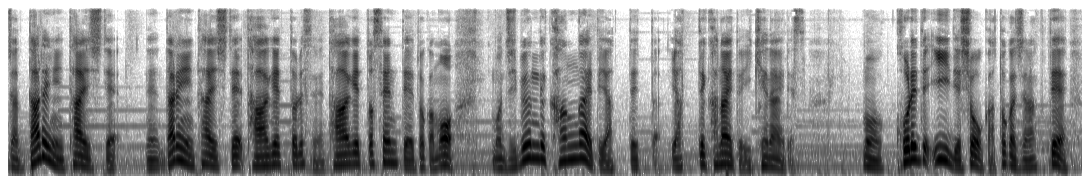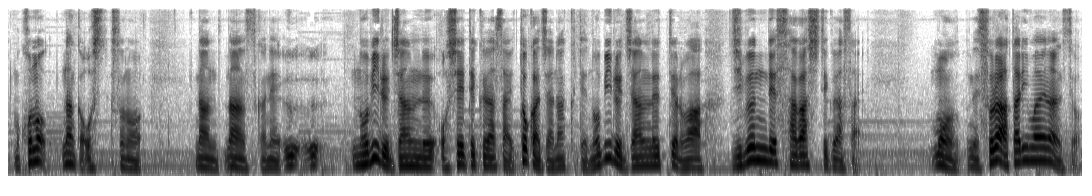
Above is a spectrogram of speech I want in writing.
じゃあ誰に対して、ね、誰に対してターゲットですねターゲット選定とかももう自分で考えてやってったやっていかないといけないです。もうこれでいいでしょうかとかじゃなくてもうこのなんかそのなんなんすかね伸びるジャンル教えてくださいとかじゃなくて伸びるジャンルっていうのは自分で探してください。もうねそれは当たり前なんですよ。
